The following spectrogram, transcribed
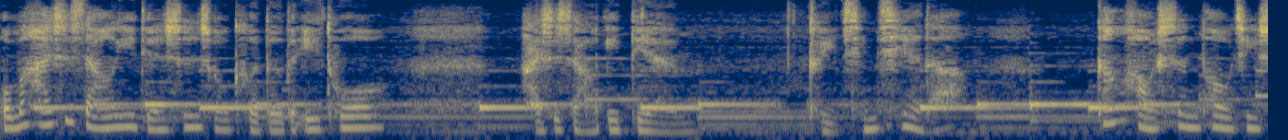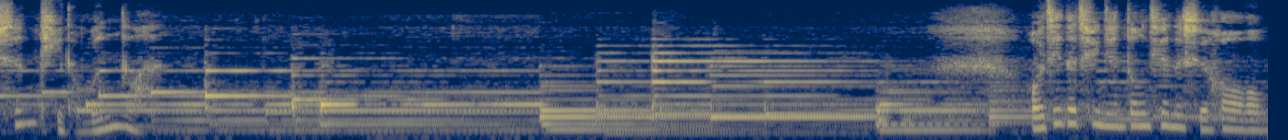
我们还是想要一点伸手可得的依托，还是想要一点可以亲切的，刚好渗透进身体的温暖。我记得去年冬天的时候，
